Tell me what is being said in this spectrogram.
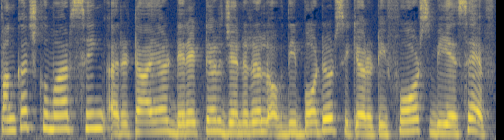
Pankaj Kumar Singh, a retired Director General of the Border Security Force BSF,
